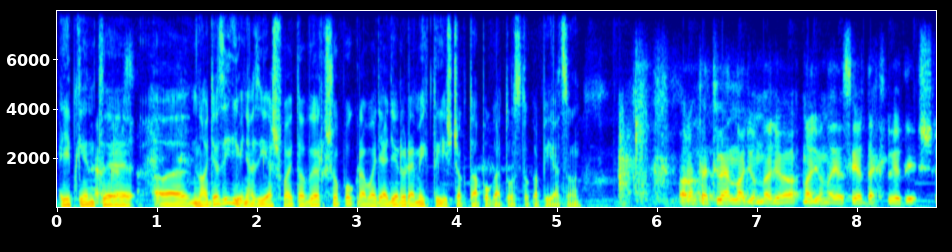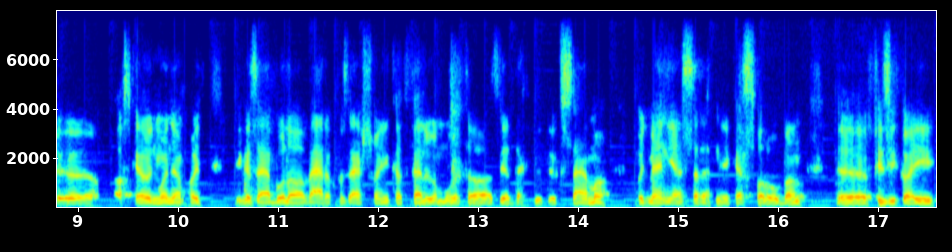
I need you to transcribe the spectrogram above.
Egyébként hát nagy az igény az ilyesfajta workshopokra, vagy egyelőre még ti is csak tapogatóztok a piacon? Alapvetően nagyon nagy, a, nagyon nagy az érdeklődés. Azt kell, hogy mondjam, hogy igazából a várakozásainkat felülmúlt az érdeklődők száma, hogy mennyien szeretnék ezt valóban fizikai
